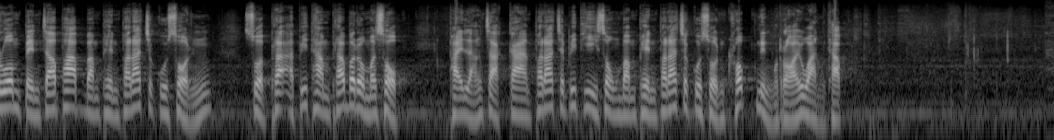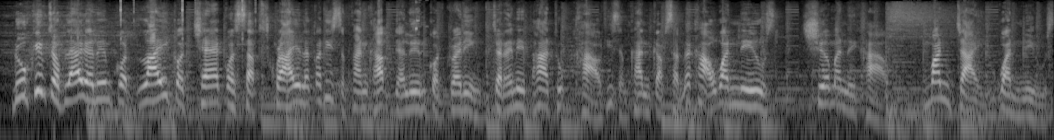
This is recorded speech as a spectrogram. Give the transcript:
ร่วมเป็นเจ้าภาพบำเพ็ญพระราชกุศล สวดพระอภิธรรมพระบรมศพ ภายหลังจากการพระราชพิธีทรงบำเพ็ญพระราชกุศลครบ 100 วันครับ ดูคลิปจบแล้วอย่าลืมกดไลค์กดแชร์กด subscribe แล้วก็ที่สำคัญครับ อย่าลืมกดกระดิ่ง จะได้ไม่พลาดทุกข่าวที่สำคัญกับสำนักข่าว One News เชื่อมั่นในข่าว มั่นใจ One News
